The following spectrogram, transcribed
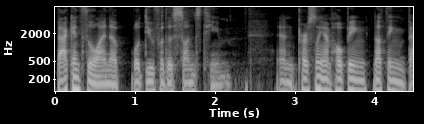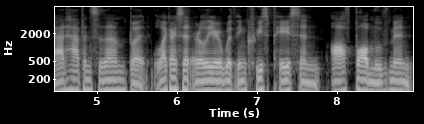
back into the lineup will do for the Suns team. And personally, I'm hoping nothing bad happens to them. But like I said earlier, with increased pace and off ball movement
